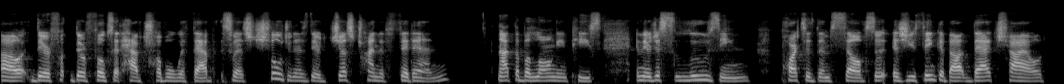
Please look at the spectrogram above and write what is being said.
uh, there, there are folks that have trouble with that. So as children, as they're just trying to fit in, not the belonging piece, and they're just losing parts of themselves. So as you think about that child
